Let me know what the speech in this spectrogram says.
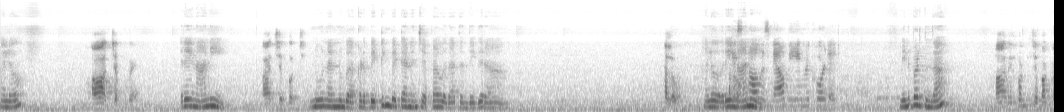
హలో ఆ, చెప్పవే రే నాని. ఆ, చెప్పొచ్చు నువ్వు నన్ను అక్కడ బెట్టింగ్ పెట్టానని చెప్పావు కదా అతని దగ్గర. హలో. హలో రే నాని. వినపడుతుందా? వినపడుతుంది. చెప్పక్క.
